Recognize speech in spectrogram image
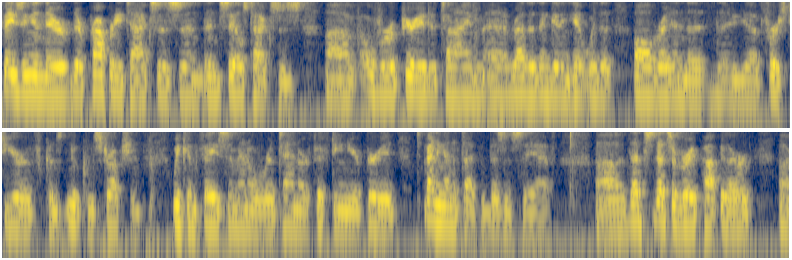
phasing in their their property taxes and, and sales taxes uh, over a period of time, uh, rather than getting hit with it all right in the, the uh, first year of new construction. We can phase them in over a 10 or 15 year period, depending on the type of business they have. Uh, that's, that's a very popular uh,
